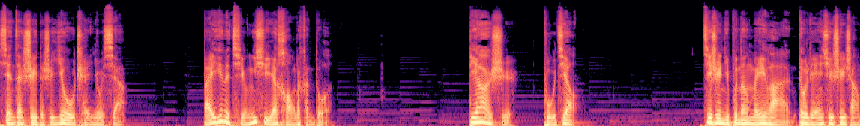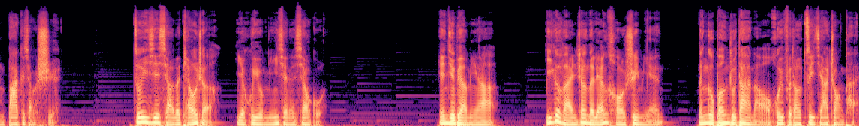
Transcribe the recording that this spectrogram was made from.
现在睡的是又沉又香，白天的情绪也好了很多。第二是补觉，即使你不能每晚都连续睡上八个小时，做一些小的调整也会有明显的效果。研究表明啊，一个晚上的良好睡眠能够帮助大脑恢复到最佳状态。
